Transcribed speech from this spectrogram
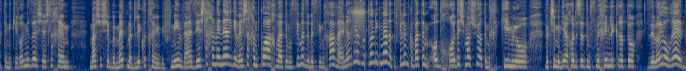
אתם מכירים מזה שיש לכם משהו שבאמת מדליק אתכם מבפנים, ואז יש לכם אנרגיה ויש לכם כוח, ואתם עושים את זה בשמחה, והאנרגיה הזאת לא נגמרת. אפילו אם קבעתם עוד חודש משהו, אתם מחכים לו, וכשמגיע החודש אתם שמחים לקראתו, זה לא יורד,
